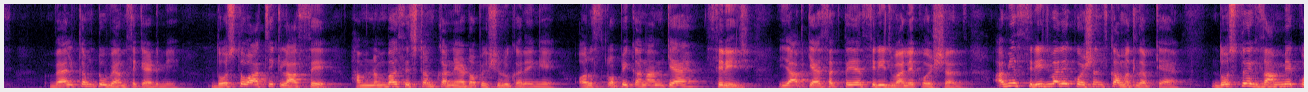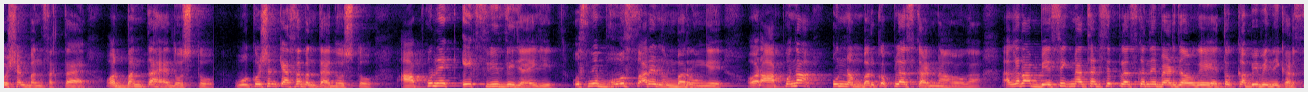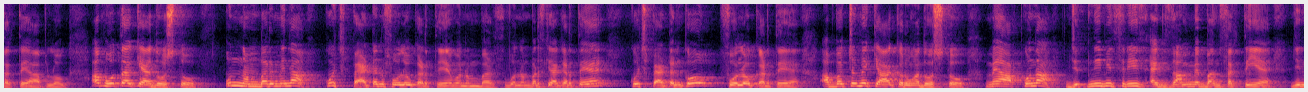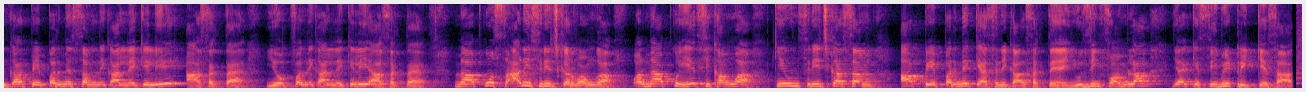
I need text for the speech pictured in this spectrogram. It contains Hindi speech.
वेलकम टू वैम्स एकेडमी दोस्तों, आज की क्लास से हम नंबर सिस्टम का नया टॉपिक शुरू करेंगे और उस टॉपिक का नाम क्या है? सीरीज़ या आप कह सकते हैं सीरीज़ वाले क्वेश्चंस अब ये सीरीज़ वाले क्वेश्चंस का मतलब क्या है? दोस्तों एग्ज़ाम में क्वेश्चन बन सकता है और बनता है दोस्तों। वो क्वेश्चन कैसा बनता है दोस्तों? आपको ना एक, एक सीरीज़ दी जाएगी। उसमें बहुत सारे नंबर होंगे और आपको ना उन नंबर को प्लस करना होगा। अगर आप बेसिक मेथड से प्लस करने बैठ जाओगे तो कभी भी नहीं कर सकते आप लोग। अब होता क्या है दोस्तों? उन नंबर में ना कुछ पैटर्न फॉलो करते हैं वो नंबर्स वो नंबर्स क्या करते हैं? कुछ पैटर्न को फॉलो करते हैं। अब बच्चों में क्या करूँगा दोस्तों? मैं आपको ना जितनी भी सीरीज़ एग्ज़ाम में बन सकती हैं जिनका पेपर में सम निकालने के लिए आ सकता है योगफल निकालने के लिए आ सकता है मैं आपको सारी सीरीज़ करवाऊँगा। और मैं आपको यह सिखाऊँगा कि उन सीरीज़ का सम आप पेपर में कैसे निकाल सकते हैं यूजिंग फॉर्मूला या किसी भी ट्रिक के साथ।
